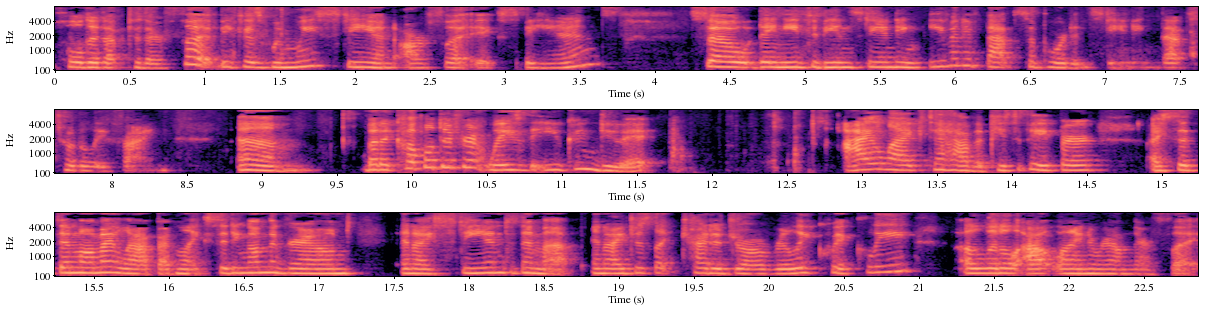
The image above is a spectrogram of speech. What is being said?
hold it up to their foot because when we stand our foot expands. So they need to be in standing even if that's supported standing. That's totally fine. Um, but a couple different ways that you can do it. I like to have a piece of paper. I sit them on my lap. I'm like sitting on the ground and I stand them up and I just like try to draw really quickly a little outline around their foot.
